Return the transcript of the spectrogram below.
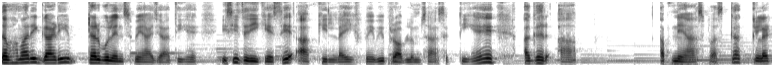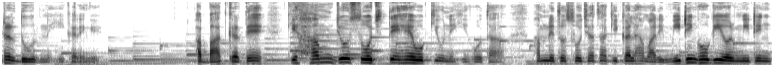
तब हमारी गाड़ी टर्बुलेंस में आ जाती है। इसी तरीके से आपकी लाइफ में भी प्रॉब्लम्स आ सकती हैं। अगर आप अपने आसपास का क्लटर दूर नहीं करेंगे। अब बात करते हैं कि हम जो सोचते हैं वो क्यों नहीं होता। हमने तो सोचा था कि कल हमारी मीटिंग होगी और मीटिंग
